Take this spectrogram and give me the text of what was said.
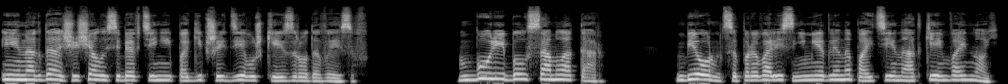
и иногда ощущала себя в тени погибшей девушки из рода Вейзов. Бурей был сам Латар. Бьормцы порывались немедленно пойти на Откейм войной.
